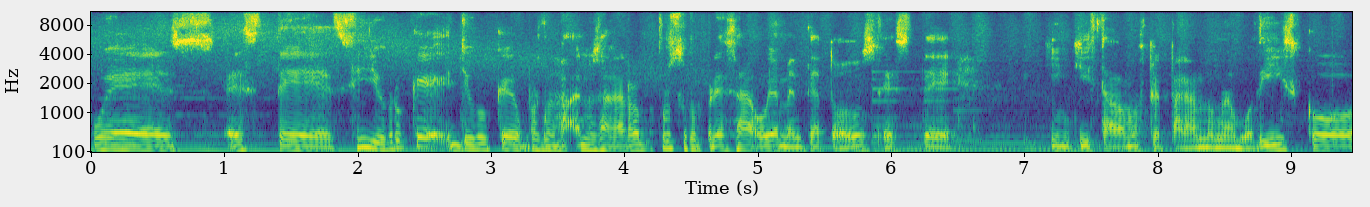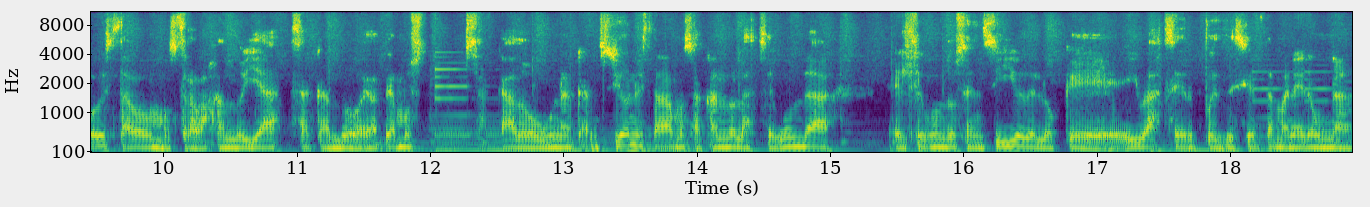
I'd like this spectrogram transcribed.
Pues este sí, yo creo que yo creo que pues, nos, agarró por sorpresa, obviamente a todos. Este Kinky estábamos preparando un nuevo disco, estábamos trabajando ya sacando, habíamos sacado una canción, estábamos sacando la segunda el segundo sencillo de lo que iba a ser, pues de cierta manera, una,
